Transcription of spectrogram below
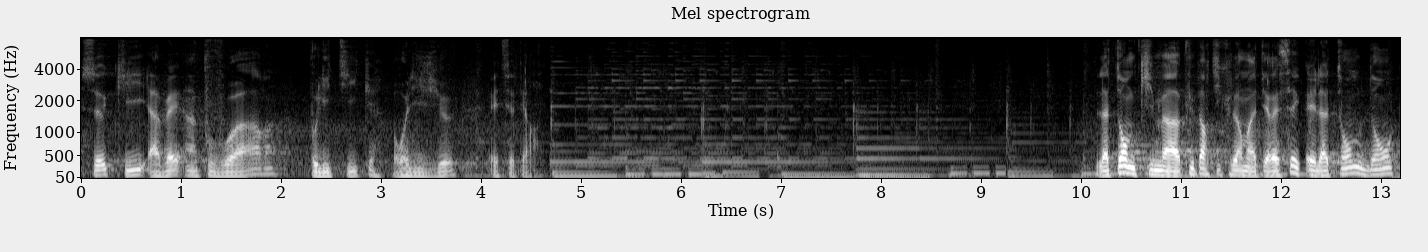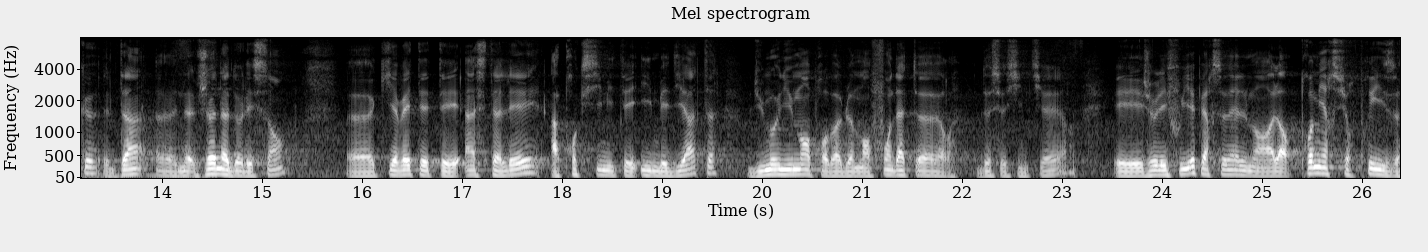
ceux qui avaient un pouvoir politique, religieux, etc. La tombe qui m'a plus particulièrement intéressé est la tombe donc d'un euh, jeune adolescent qui avait été installé à proximité immédiate du monument probablement fondateur de ce cimetière. Et je l'ai fouillé personnellement. Alors, première surprise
